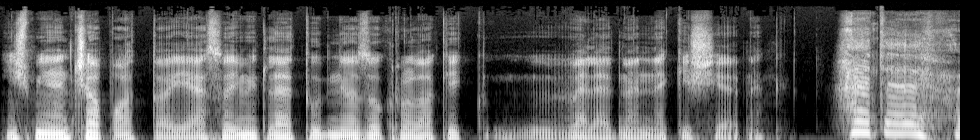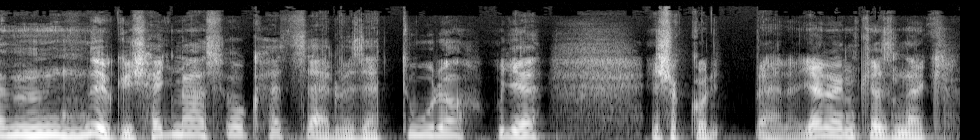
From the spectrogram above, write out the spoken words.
És milyen csapattal jársz, hogy mit lehet tudni azokról, akik veled mennek, kísérnek? Hát eh, ők is hegymászók, hát szervezett túra, ugye, és akkor erre jelentkeznek,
